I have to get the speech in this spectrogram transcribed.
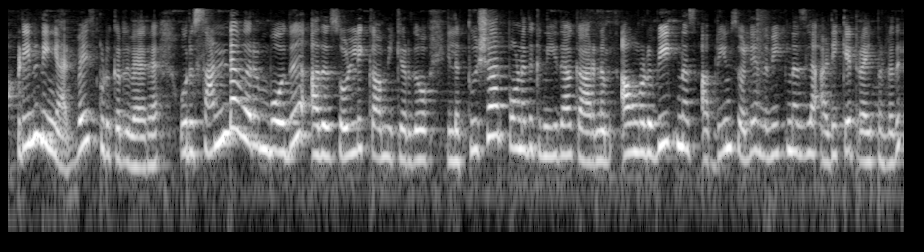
அப்படின்னு நீங்கள் அட்வைஸ் கொடுக்கறது வேற. ஒரு சண்டை வரும்போது அதை சொல்லி காமிக்கிறதோ இல்லை துஷார் போனதுக்கு நீ தான் காரணம் அவங்களோட வீக்னஸ் அப்படின்னு சொல்லி அந்த வீக்னஸில் அடிக்க ட்ரை பண்ணுறது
